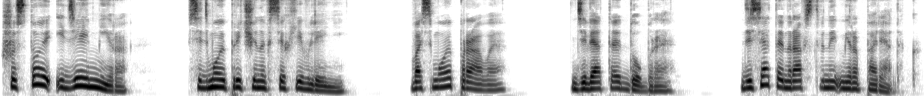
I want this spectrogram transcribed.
Шестое — идея мира. Седьмое — причина всех явлений. Восьмое — правое. Девятое — доброе. Десятое — нравственный миропорядок.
